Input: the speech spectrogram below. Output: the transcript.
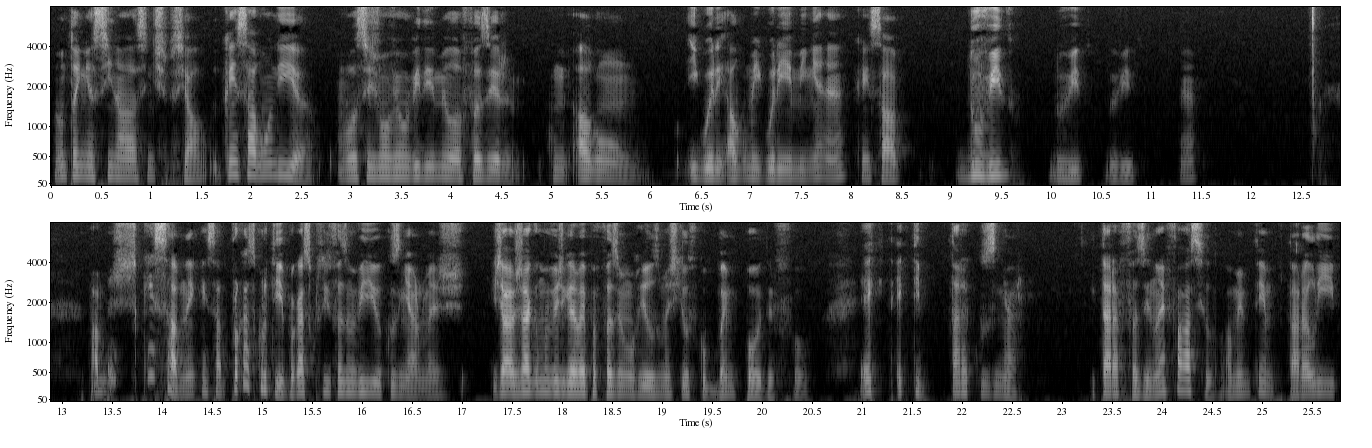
Não tenho assim nada assim de especial. Quem sabe um dia vocês vão ver um vídeo meu a fazer algum iguaria, alguma iguaria minha, hein? quem sabe? Duvido, duvido, duvido. Hein? Pá, mas quem sabe, né? Quem sabe? Por acaso curti, por acaso curti fazer um vídeo a cozinhar, mas já, já uma vez gravei para fazer um Reels, mas aquilo ficou bem podre. Fogo. É que, é que tipo, estar a cozinhar e estar a fazer não é fácil. Ao mesmo tempo, estar ali,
